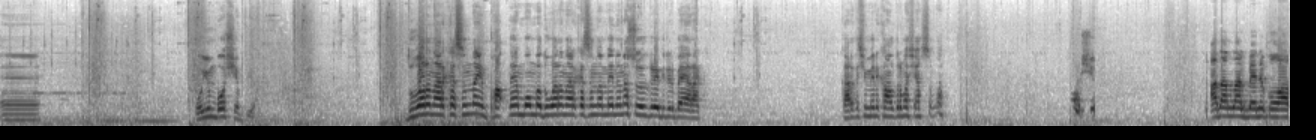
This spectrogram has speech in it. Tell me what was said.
Eee oyun boş yapıyor. Duvarın arkasındayım. Patlayan bomba duvarın arkasından beni nasıl öldürebilir be yarak? Kardeşim beni kaldırma şansın var. Adamlar beni kovar.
